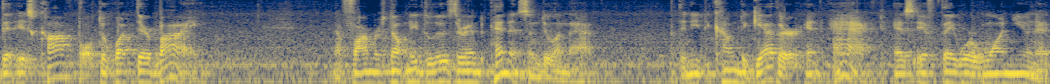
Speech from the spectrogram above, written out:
that is comparable to what they're buying. Now, farmers don't need to lose their independence in doing that, but they need to come together and act as if they were one unit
